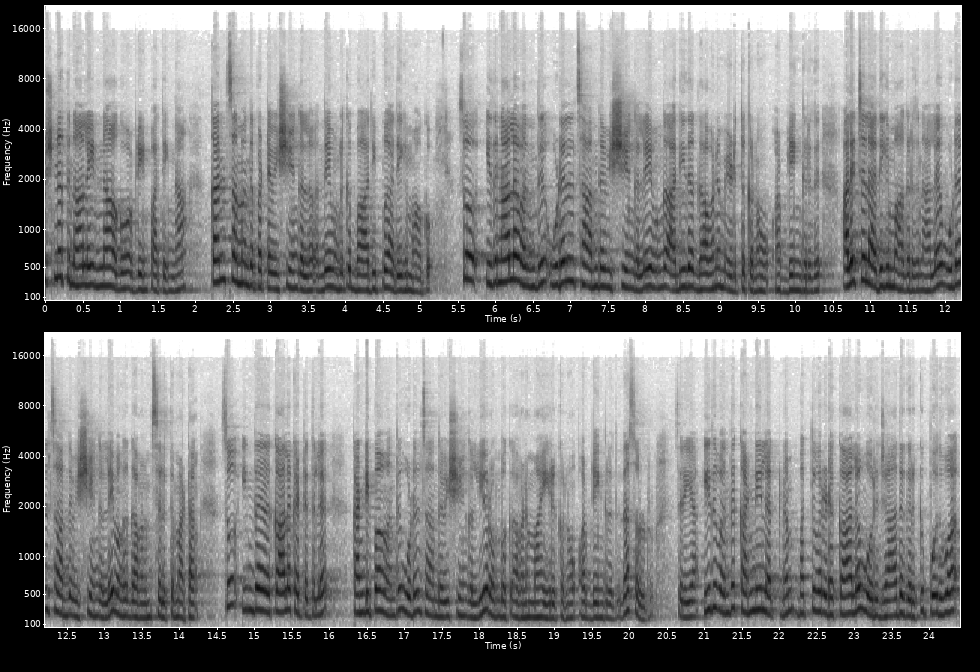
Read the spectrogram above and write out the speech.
உஷ்ணத்தினால என்ன ஆகும் அப்படின்னு பார்த்தீங்கன்னா கண் சம்மந்தப்பட்ட விஷயங்களில் வந்து இவங்களுக்கு பாதிப்பு அதிகமாகும். ஸோ இதனால் வந்து உடல் சார்ந்த விஷயங்களில் இவங்க அதீத கவனம் எடுத்துக்கணும் அப்படிங்கிறது. அலைச்சல் அதிகமாகிறதுனால உடல் சார்ந்த விஷயங்களில் இவங்க கவனம் செலுத்த மாட்டாங்க. ஸோ இந்த காலகட்டத்தில் கண்டிப்பாக வந்து உடல் சார்ந்த விஷயங்கள்லையும் ரொம்ப கவனமாக இருக்கணும் அப்படிங்கிறது தான் சொல்கிறோம் சரியா? இது வந்து கன்னி லக்னம் பத்து வருட காலம் ஒரு ஜாதகருக்கு பொதுவாக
